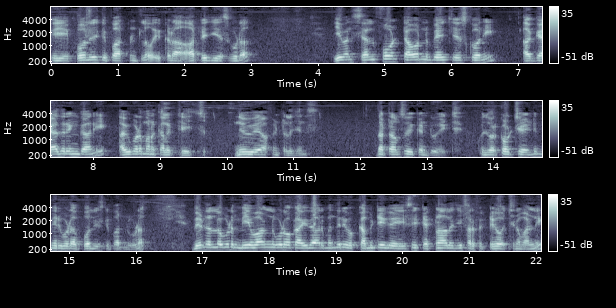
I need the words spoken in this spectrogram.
ఈ పోలీస్ డిపార్ట్మెంట్లో ఇక్కడ ఆర్టీజీఎస్ కూడా ఈవెన్ సెల్ ఫోన్ టవర్ని బేస్ చేసుకొని ఆ గ్యాదరింగ్ కానీ అవి కూడా మనం కలెక్ట్ చేయొచ్చు. New way of intelligence that also you can do it కొంచెం వర్కౌట్ చేయండి. మీరు కూడా పోలీస్ డిపార్ట్మెంట్ కూడా వీళ్ళల్లో కూడా మీ వాళ్ళని కూడా ఒక ఐదు ఆరు మందిని ఒక కమిటీగా వేసి టెక్నాలజీ పర్ఫెక్ట్గా వచ్చిన వాళ్ళని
